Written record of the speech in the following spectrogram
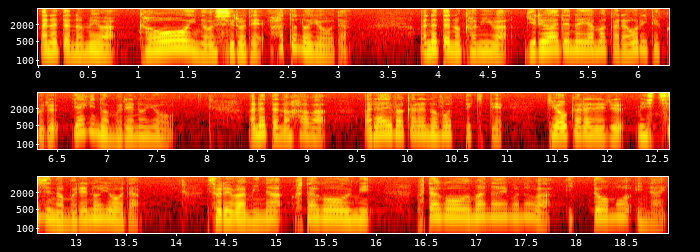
あなたの目は顔覆いの後ろで鳩のようだ。あなたの髪はギルアデの山から降りてくるヤギの群れのよう。あなたの歯は洗い場から登ってきて毛を刈られるミ羊の群れのようだ。それは皆双子を産み、双子を産まない者は一頭もいない。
